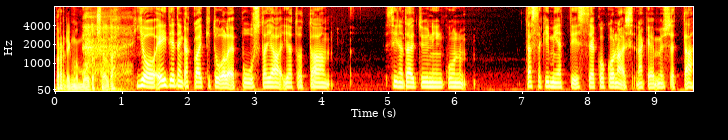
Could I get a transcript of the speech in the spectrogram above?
paradigman muutokselta. Joo, ei tietenkään kaikki tuolee puusta ja, ja tota, siinä täytyy niin kuin tässäkin miettiä se kokonaisnäkemys, että,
